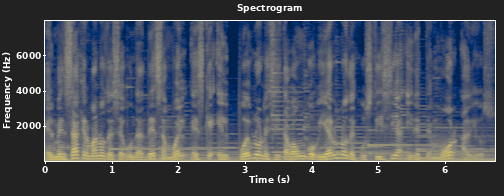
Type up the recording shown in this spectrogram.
el mensaje, hermanos, de segunda de Samuel es que el pueblo necesitaba un gobierno de justicia y de temor a Dios,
